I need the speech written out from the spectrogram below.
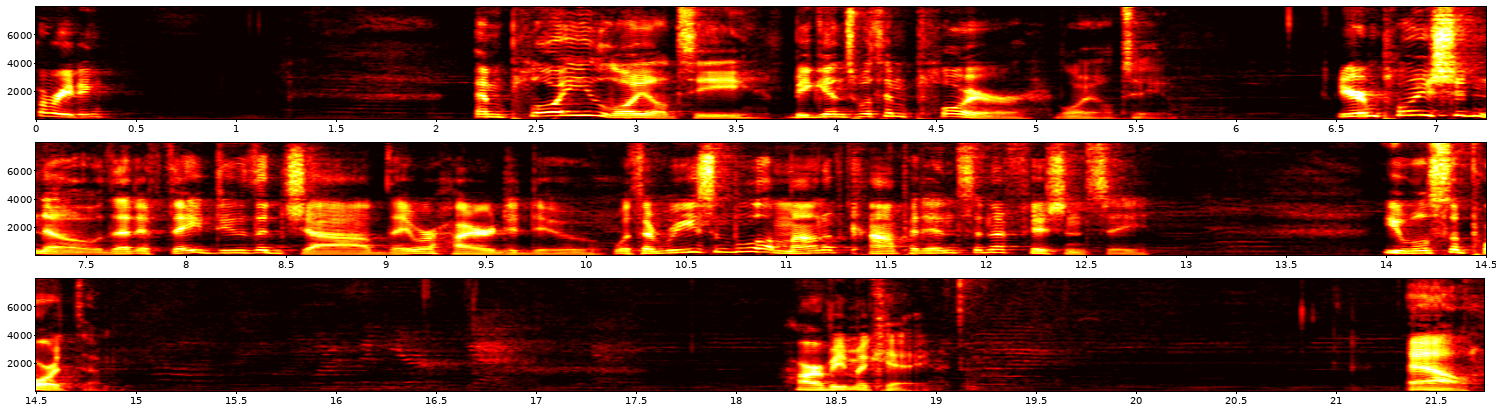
A reading. Employee loyalty begins with employer loyalty. Your employees should know that if they do the job they were hired to do with a reasonable amount of competence and efficiency, you will support them. Harvey Mackay. Al,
